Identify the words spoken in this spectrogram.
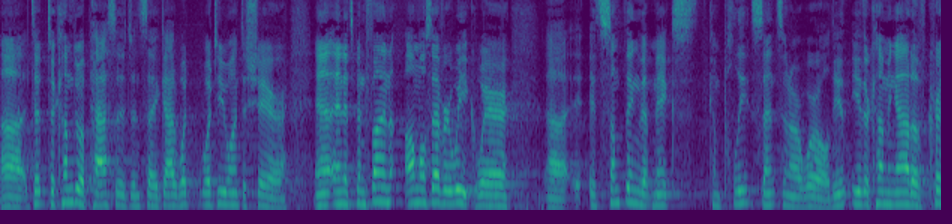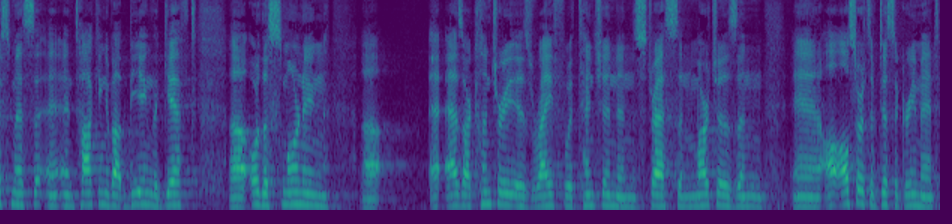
uh, to, to come to a passage and say, God, what, what do you want to share? And, and it's been fun almost every week where uh, it's something that makes complete sense in our world, e- either coming out of Christmas and, and talking about being the gift uh, or this morning, uh, as our country is rife with tension and stress and marches and, and all, all sorts of disagreement,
